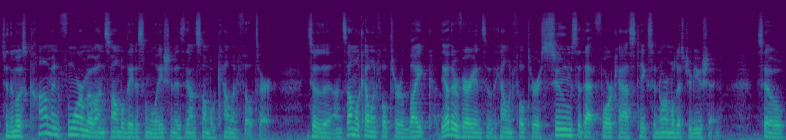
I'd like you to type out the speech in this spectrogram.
So the most common form of ensemble data assimilation is the ensemble Kalman filter. So the ensemble Kalman filter, like the other variants of the Kalman filter, assumes that that forecast takes a normal distribution. So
